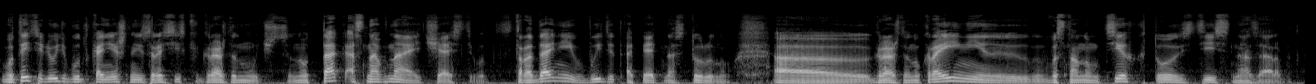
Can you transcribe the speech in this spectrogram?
вот эти люди будут, конечно, из российских граждан мучиться. Но так основная часть вот, страданий выйдет опять на сторону э, граждан Украины, в основном тех, кто здесь на заработках.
